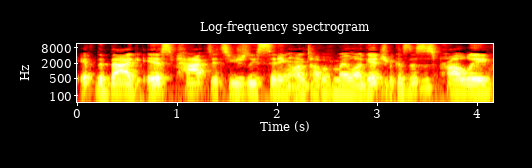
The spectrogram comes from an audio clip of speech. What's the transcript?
If the bag is packed, it's usually sitting on top of my luggage because this is probably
